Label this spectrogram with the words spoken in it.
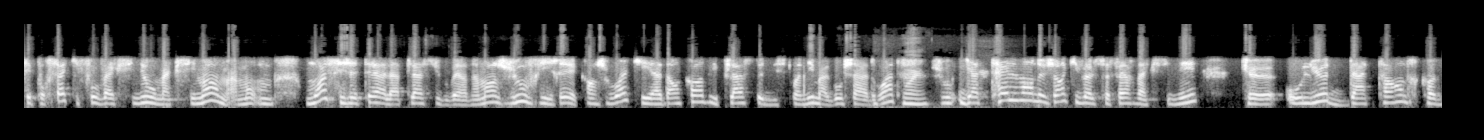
c'est pour ça qu'il faut vacciner au maximum. Moi, si j'étais à la place du gouvernement, j'ouvrirais. Quand je vois qu'il y a encore des places disponibles à gauche et à droite, il y a tellement de gens qui veulent se faire vacciner que au lieu d'attendre comme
